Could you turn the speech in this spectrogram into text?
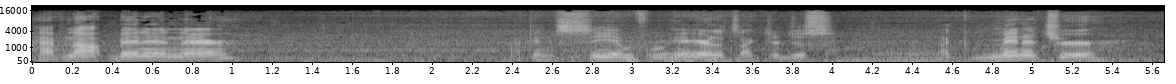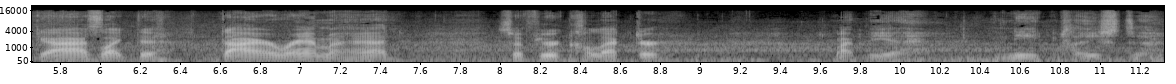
Have not been in there. I can see them from here. Looks like they're just like miniature guys like the diorama had. So if you're a collector, might be a neat place to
